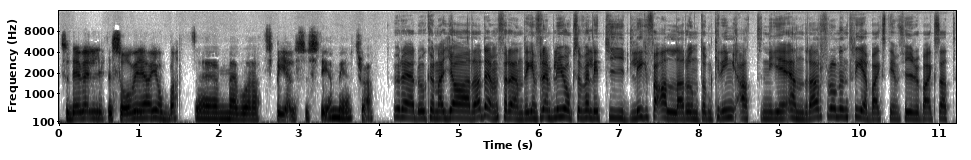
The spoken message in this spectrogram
Så det är väl lite så vi har jobbat eh, med vårt spelsystem mer tror jag. Hur är det att kunna göra den förändringen? För den blir ju också väldigt tydlig för alla runt omkring att ni ändrar från en trebacks till en fyrbacks, att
